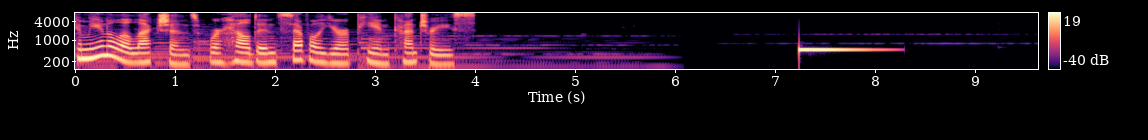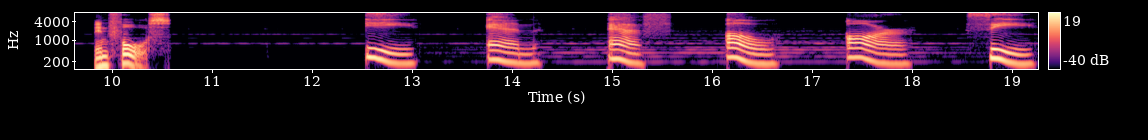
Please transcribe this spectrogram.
Communal elections were held in several European countries. Enforce. E. N. F. O. R. C.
